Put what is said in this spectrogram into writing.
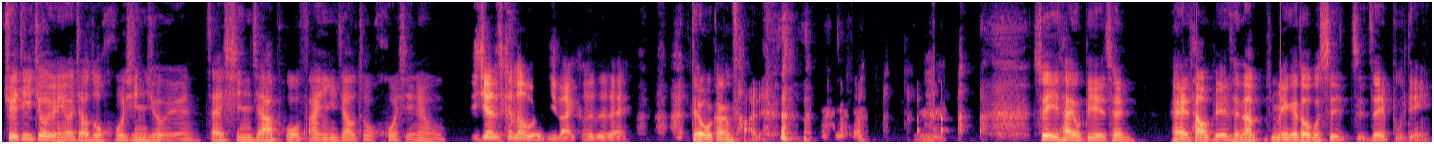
绝地救援又叫做火星救援，在新加坡翻译叫做火星任务。你现在是看到维基百科对不对？对我刚刚查的，所以它有别称，哎，它有别称，它每个都不是指这一部电影，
